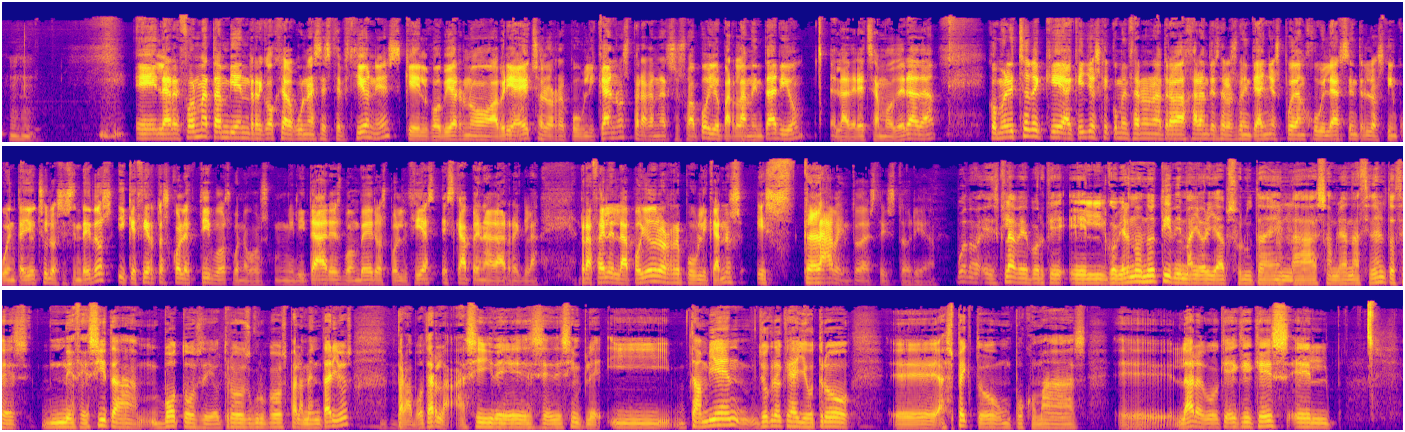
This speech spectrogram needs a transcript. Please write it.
la reforma también recoge algunas excepciones que el gobierno habría hecho a los republicanos para ganarse su apoyo parlamentario, la derecha moderada como el hecho de que aquellos que comenzaron a trabajar antes de los 20 años puedan jubilarse entre los 58 y los 62 y que ciertos colectivos, bueno, pues militares, bomberos, policías, escapen a la regla. Rafael, el apoyo de los republicanos es clave en toda esta historia. Bueno, es clave porque el gobierno no tiene mayoría absoluta en la Asamblea Nacional, entonces necesita votos de otros grupos parlamentarios para votarla, así de, de simple. Y también yo creo que hay otro eh, aspecto un poco más eh, largo, que, que, es el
